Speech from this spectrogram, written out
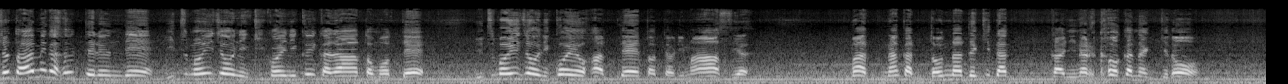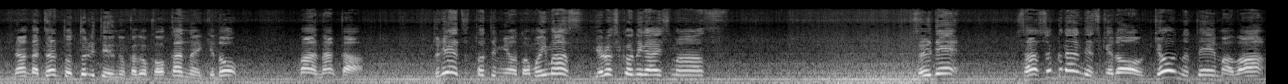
ちょっと雨が降ってるんでいつも以上に聞こえにくいかなと思っていつも以上に声を張って撮っております。まあなんかどんな出来高になるかわかんないけどなんかちゃんと撮れてるのかどうかわかんないけどまあなんかとりあえず撮ってみようと思います。よろしくお願いします。それで早速なんですけど今日のテーマは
